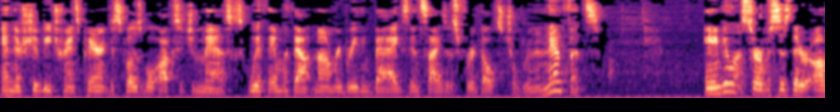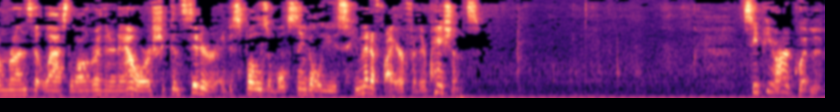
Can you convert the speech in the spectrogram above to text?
and there should be transparent disposable oxygen masks with and without non-rebreathing bags in sizes for adults, children, and infants. Ambulance services that are on runs that last longer than an hour should consider a disposable single-use humidifier for their patients. CPR equipment.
